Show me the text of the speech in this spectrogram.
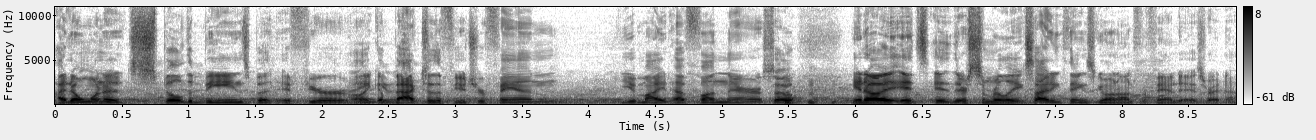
I don't want to spill the beans, but if you're like a Back to the Future fan, you might have fun there. So, you know, it's it, there's some really exciting things going on for Fan Days right now.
